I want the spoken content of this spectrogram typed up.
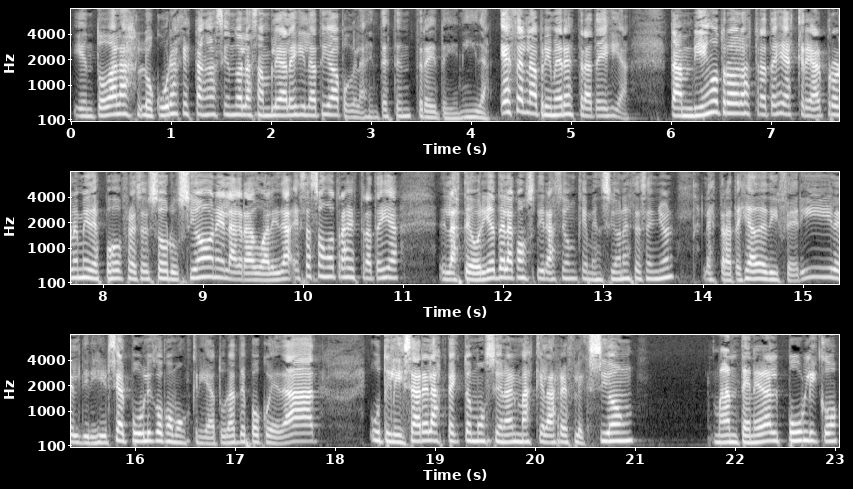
y en todas las locuras que están haciendo en la Asamblea Legislativa porque la gente está entretenida. Esa es la primera estrategia. También otra de las estrategias es crear problemas y después ofrecer soluciones, la gradualidad. Esas son otras estrategias, las teorías de la conspiración que menciona este señor, la estrategia de diferir, el dirigirse al público como criaturas de poca edad, utilizar el aspecto emocional más que la reflexión mantener al público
